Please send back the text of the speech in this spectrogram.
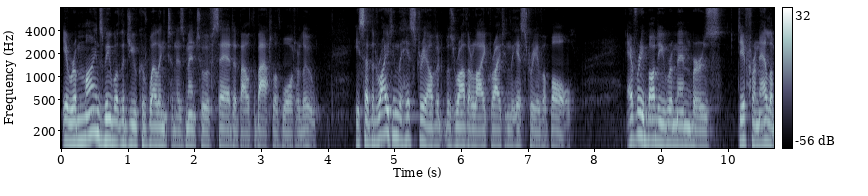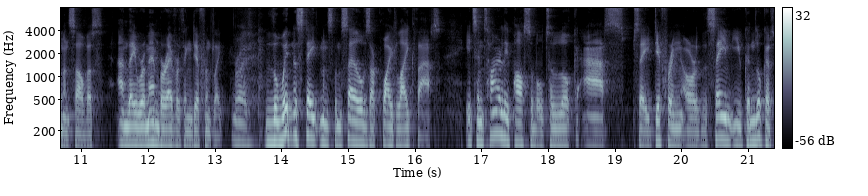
it reminds me what the Duke of Wellington is meant to have said about the Battle of Waterloo. He said that writing the history of it was rather like writing the history of a ball. Everybody remembers different elements of it, and they remember everything differently. Right. The witness statements themselves are quite like that. It's entirely possible to look at, say, differing or the same, you can look at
